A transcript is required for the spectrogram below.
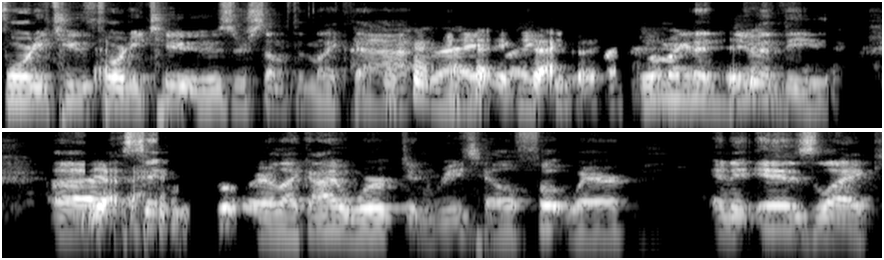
42 42s or something like that, right? Exactly. like, what am I going to do with these? Uh, Yeah. Footwear. Like I worked in retail footwear, and it is like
